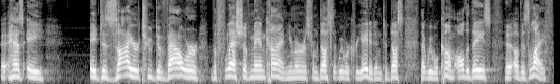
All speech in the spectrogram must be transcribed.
has a a desire to devour the flesh of mankind. You remember it's from dust that we were created, and to dust that we will come all the days uh, of his life.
